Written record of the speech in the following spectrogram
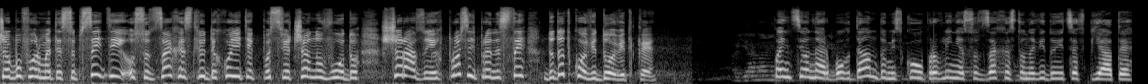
Щоб оформити субсидії, у соцзахист люди ходять як по свячену воду. Щоразу їх просять принести додаткові довідки. Пенсіонер Богдан до міського управління соцзахисту навідується вп'яте.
